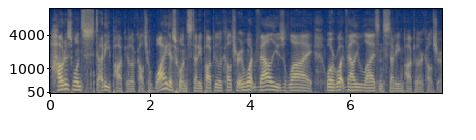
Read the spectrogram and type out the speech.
How does one study popular culture? Why does one study popular culture? And what values lie, or what value lies in studying popular culture?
